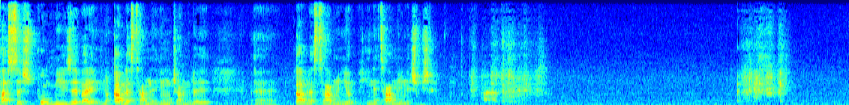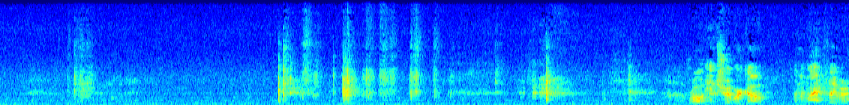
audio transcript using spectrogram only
هستش پمپ میریزه. برای اینا قبل از تمرین دیگه مکملای قبل از تمرین یا حین تمرینش میشه Pineapple. A raw intra workout lemon lime flavor.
